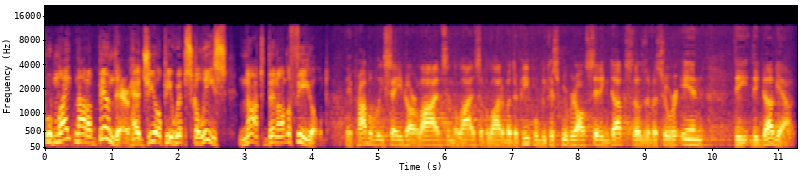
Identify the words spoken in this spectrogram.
who might not have been there had GOP whip Scalise not been on the field. They probably saved our lives and the lives of a lot of other people because we were all sitting ducks, those of us who were in the, the dugout.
